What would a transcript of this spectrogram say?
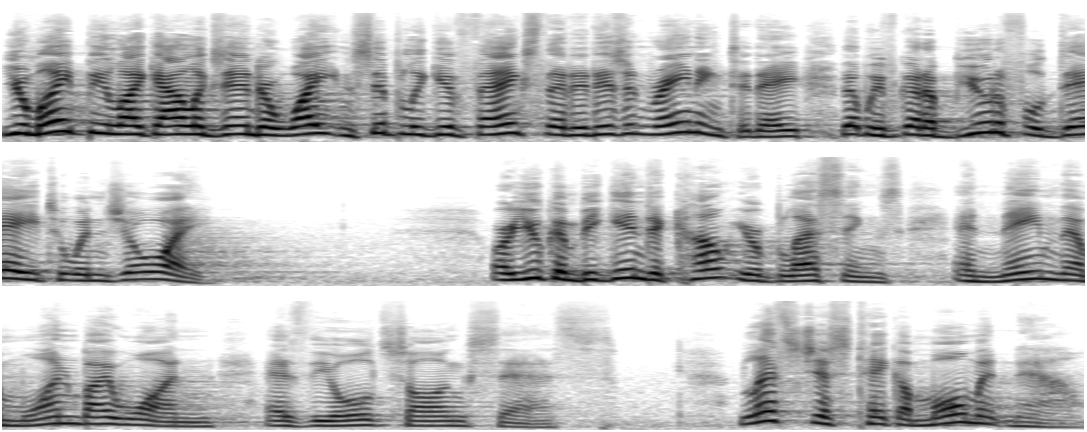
You might be like Alexander Whyte and simply give thanks that it isn't raining today, that we've got a beautiful day to enjoy. Or you can begin to count your blessings and name them one by one, as the old song says. Let's just take a moment now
